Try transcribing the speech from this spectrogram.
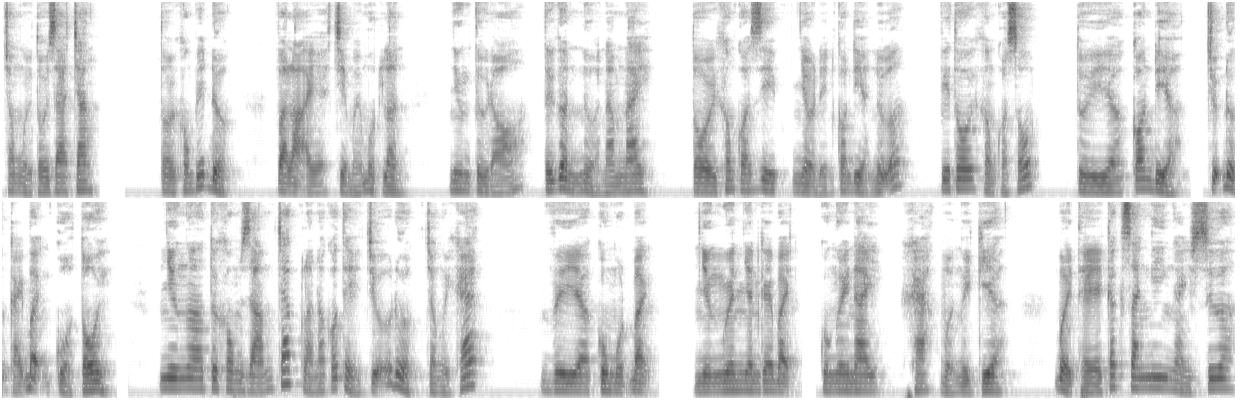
trong người tôi ra chăng? Tôi không biết được, và lại chỉ mới một lần. Nhưng từ đó tới gần nửa năm nay, tôi không có dịp nhờ đến con đỉa nữa vì tôi không có sốt. Tuy ờ, con đỉa chữa được cái bệnh của tôi, nhưng ờ, tôi không dám chắc là nó có thể chữa được cho người khác. Vì ờ, cùng một bệnh, nhưng nguyên nhân gây bệnh của người này khác với người kia. Bởi thế các danh nghi ngày xưa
